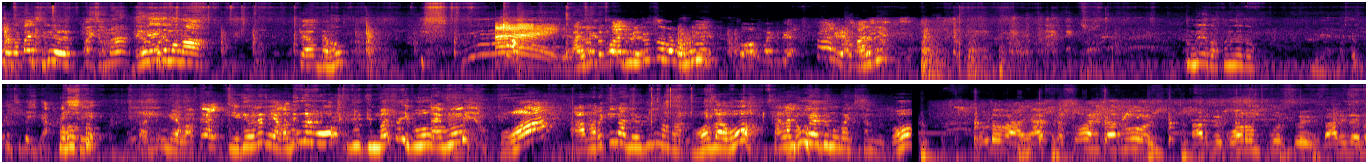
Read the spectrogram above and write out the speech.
বোতল পাইছি রে পাইছো না এই যে মামা। তেল দেখো আইলে কয় মিনিট চলে তুমি দাও তুমি দাও আমার কিনা দেও কিন্তু মামা। ও যাব। তাহলে আমি দেবো মাইছি সামনে। ও। ছোট ভাই আজকে ছয় রোজ। আর যে গরম পড়ছে বাড়ি যেন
